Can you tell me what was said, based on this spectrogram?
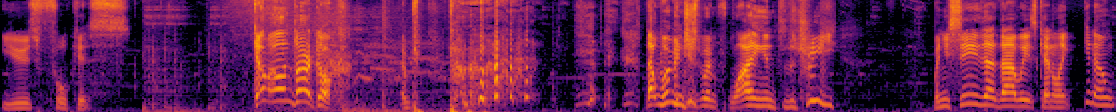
Use focus. Come on, Darkhawk! that woman just went flying into the tree. When you see that that way, it's kind of like, you know.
